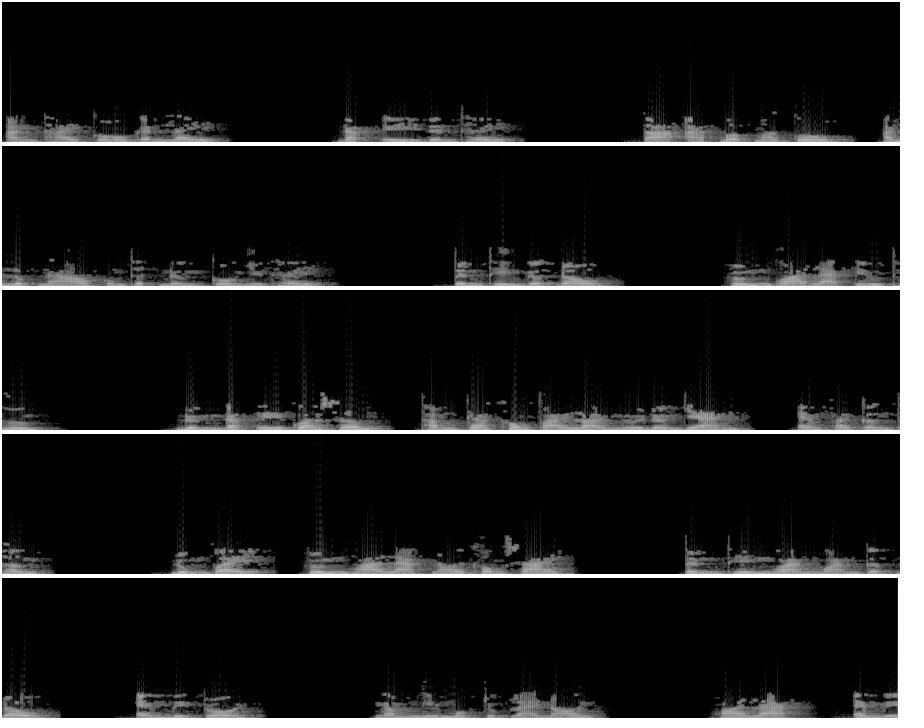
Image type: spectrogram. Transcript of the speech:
anh thay cô gánh lấy. Đắc ý đến thế. Tà ác bóp má cô, anh lúc nào cũng thích nựng cô như thế. Tịnh Thiên gật đầu. Hướng hoa lạc yêu thương. Đừng đắc ý quá sớm, thẩm cát không phải loại người đơn giản, em phải cẩn thận. Đúng vậy, hướng hoa lạc nói không sai, Tịnh Thiên ngoan ngoãn gật đầu, em biết rồi. Ngắm nghía một chút lại nói, Hoa Lạc, em nghĩ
